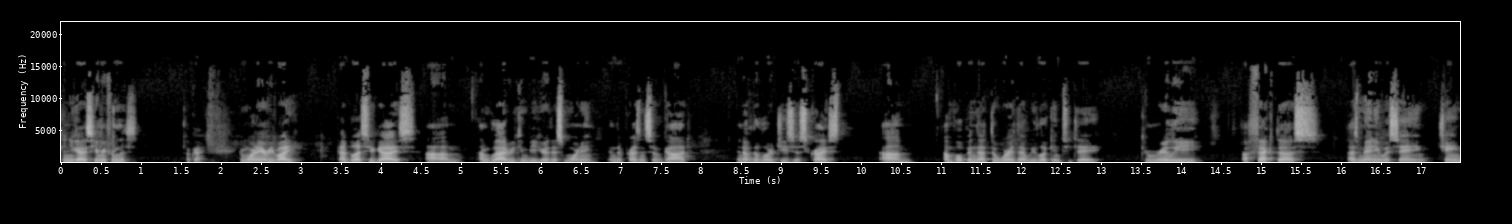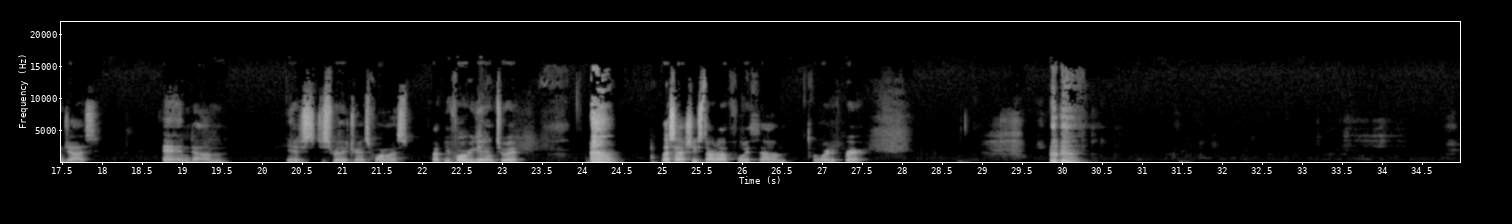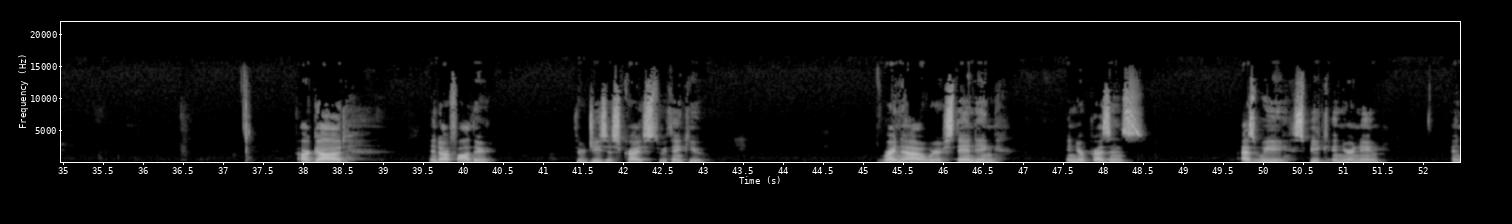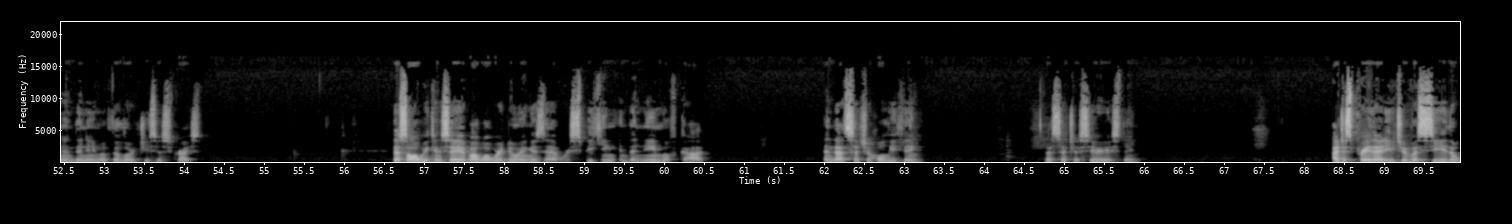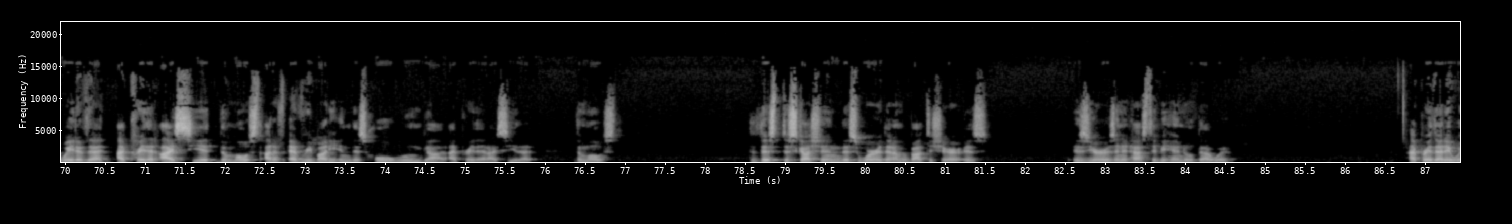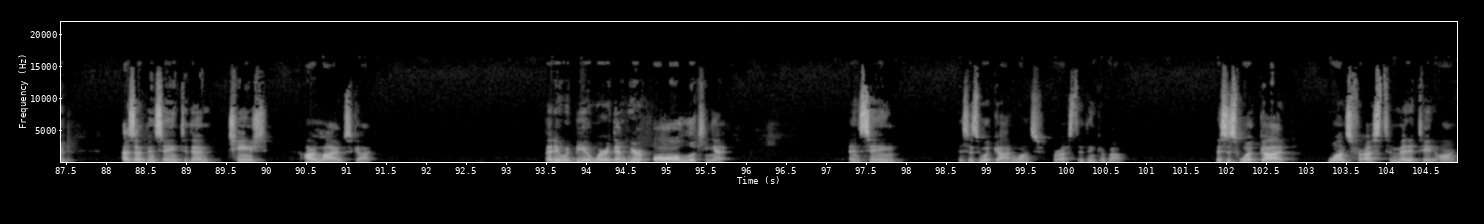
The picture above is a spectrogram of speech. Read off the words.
Can you guys hear me from this? Okay. Good morning, everybody. God bless you guys. Um, I'm glad we can be here this morning in the presence of God and of the Lord Jesus Christ. Um, I'm hoping that the word that we look into today can really affect us, as Manny was saying, change us, and um, just, just really transform us. But before we get into it, let's actually start off with um, a word of prayer. our God and our Father, through Jesus Christ, we thank you. Right now, we're standing in your presence as we speak in your name and in the name of the Lord Jesus Christ. That's all we can say about what we're doing is that we're speaking in the name of God. And that's such a holy thing. That's such a serious thing. I just pray that each of us see the weight of that. I pray that I see it the most out of everybody in this whole room, God. I pray that I see that the most. That this discussion, this word that I'm about to share is is yours and it has to be handled that way. I pray that it would, as I've been saying to them, change our lives, God. That it would be a word that we are all looking at and saying, this is what God wants for us to think about. This is what God wants for us to meditate on.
